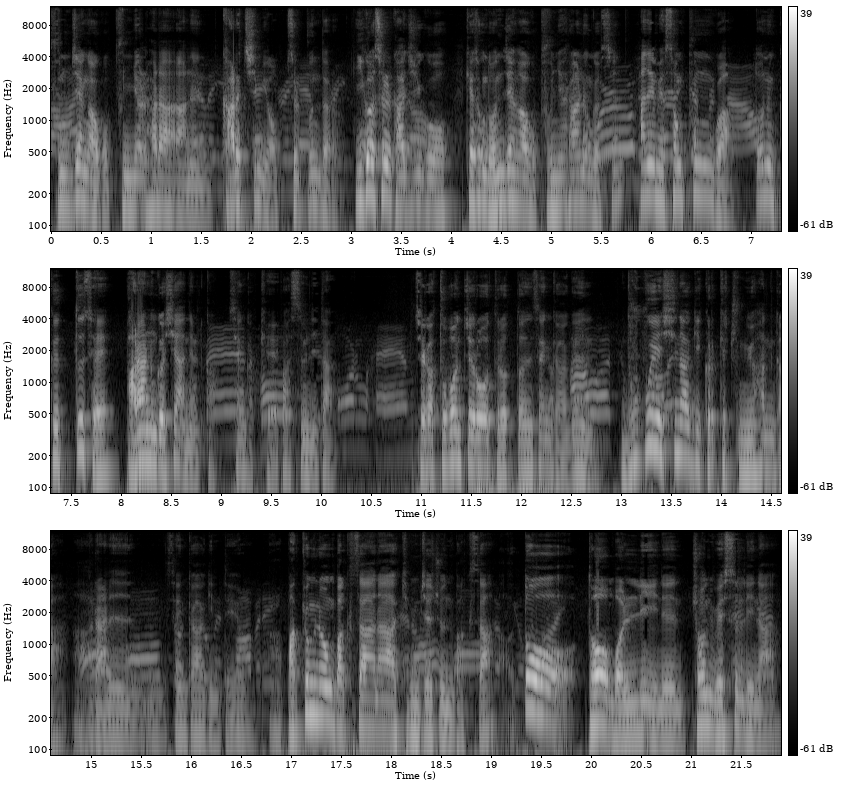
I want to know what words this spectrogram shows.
분쟁하고 분열하라는 가르침이 없을 뿐더러 이것을 가지고 계속 논쟁하고 분열하는 것은 하나님의 성품과 또는 그 뜻에 반하는 것이 아닐까 생각해 봤습니다. 제가 두 번째로 들었던 생각은 누구의 신학이 그렇게 중요한가 라는 생각인데요. 박형룡 박사나 김재준 박사 또 더 멀리는 존 웨슬리나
